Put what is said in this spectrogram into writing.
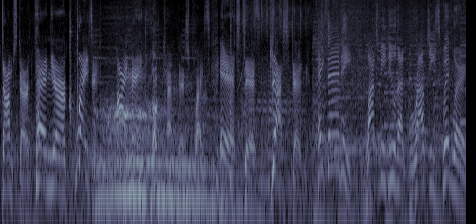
dumpster, then you're crazy. I mean, look at this place. It's disgusting. Hey, Sandy, watch me do the grouchy Squidward.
